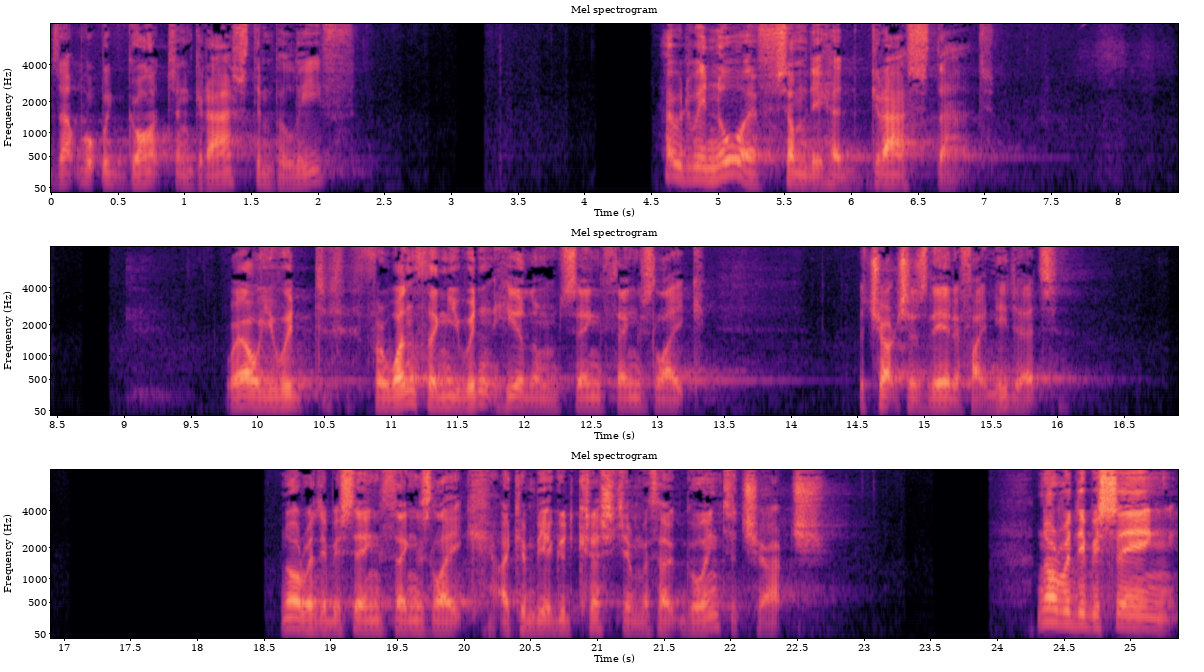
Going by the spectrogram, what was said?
Is that what we got and grasped and believe? How would we know if somebody had grasped that? Well, you would, for one thing, you wouldn't hear them saying things like, the church is there if I need it. Nor would they be saying things like, I can be a good Christian without going to church. Nor would they be saying,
